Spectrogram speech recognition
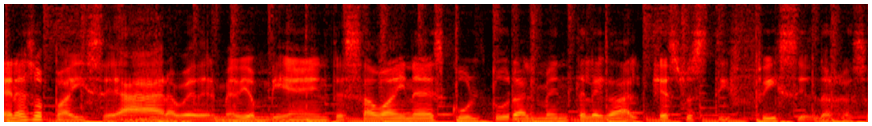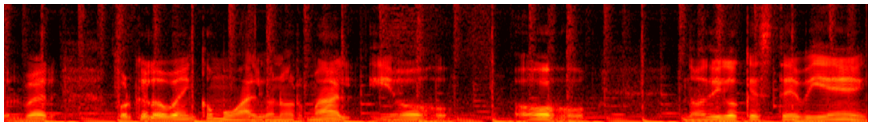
en esos países árabes del medio ambiente, esa vaina es culturalmente legal. Eso es difícil de resolver porque lo ven como algo normal. Y ojo, ojo, no digo que esté bien,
